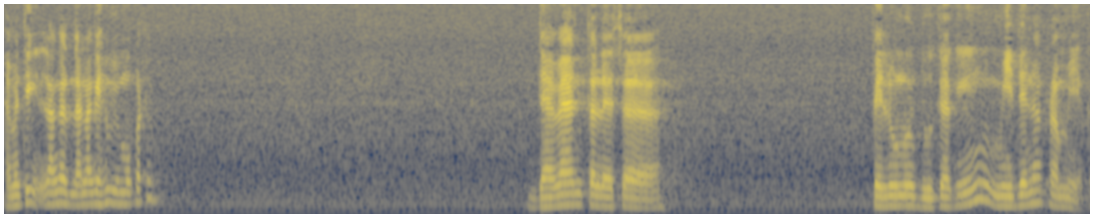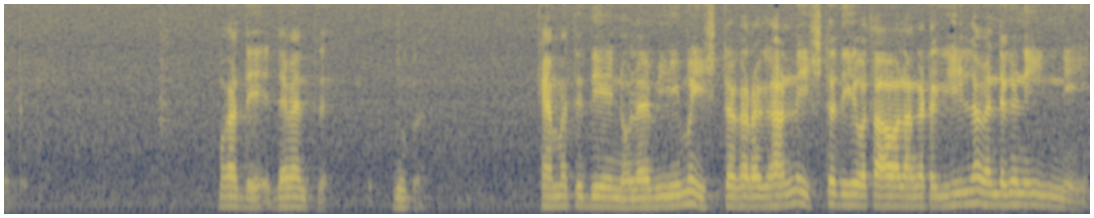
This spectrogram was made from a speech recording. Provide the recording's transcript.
ඇමති ළඟ දන ගැහුවේ මොකටද? දැවැන්ත ලෙස පෙළුණු දුකකින් මිදෙන ක්‍රමයකට. මොකද දැවැන්ත දුක. කැමති දේ නොලැබීම ඉෂ්ට කරගන්න ඉෂ්ට දේවතාව ළඟට ගිහිල්ලා වැඳගෙන ඉන්නේ.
